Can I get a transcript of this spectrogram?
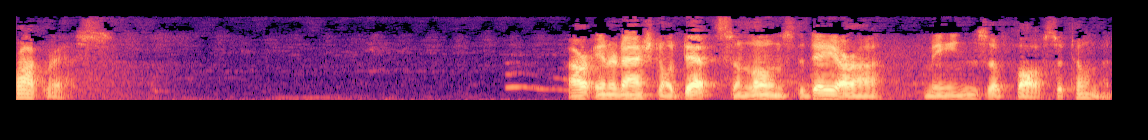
progress. Our international debts and loans today are a means of false atonement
